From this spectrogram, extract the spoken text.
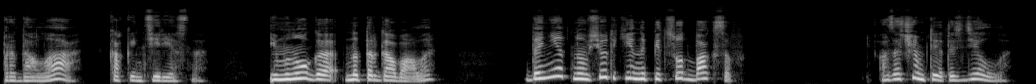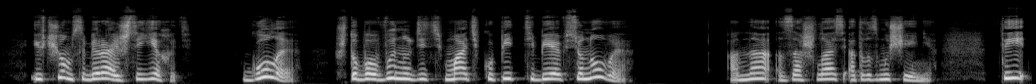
«Продала? Как интересно. И много наторговала?» «Да нет, но все-таки на пятьсот баксов». «А зачем ты это сделала? И в чем собираешься ехать? Голая, чтобы вынудить мать купить тебе все новое?» Она зашлась от возмущения. «Ты...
